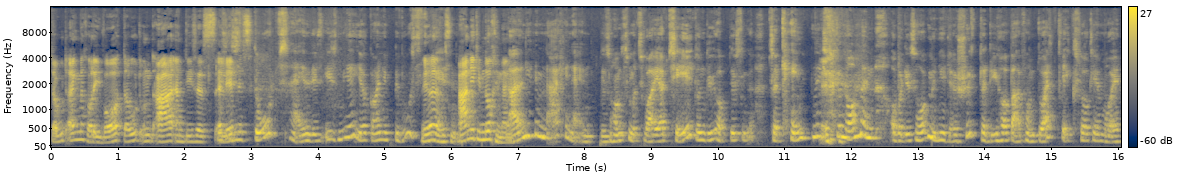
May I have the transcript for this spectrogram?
tot eigentlich, oder ich war tot und auch an dieses das Erlebnis. Das Todsein, das ist mir ja gar nicht bewusst ja, gewesen. Auch nicht im Nachhinein. Auch nicht im Nachhinein. Das haben sie mir zwar erzählt und ich habe das zur Kenntnis genommen, aber das hat mich nicht erschüttert. Ich habe auch von dort weg, sage ich mal,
